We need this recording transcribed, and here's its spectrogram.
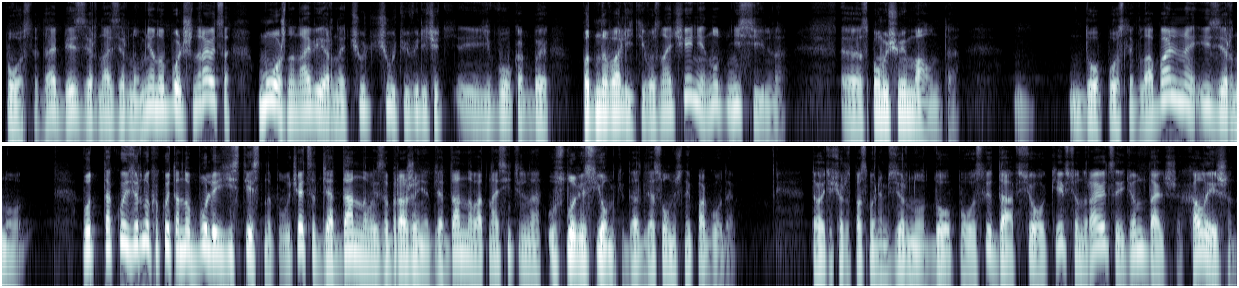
после, да, без зерна зерно. Мне оно больше нравится. Можно, наверное, чуть-чуть увеличить его, как бы поднавалить его значение, ну, не сильно, э, с помощью имаунта. До, после глобальное и зерно вот такое зерно какое-то, оно более естественно получается для данного изображения, для данного относительно условий съемки, да, для солнечной погоды. Давайте еще раз посмотрим зерно до, после. Да, все окей, все нравится, идем дальше. Halation.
